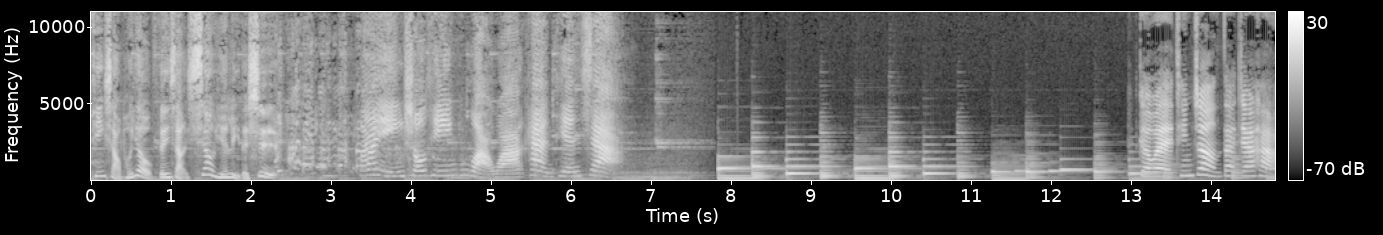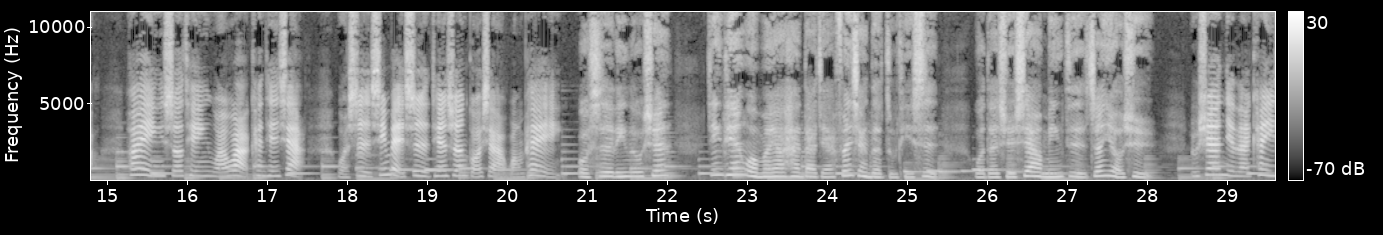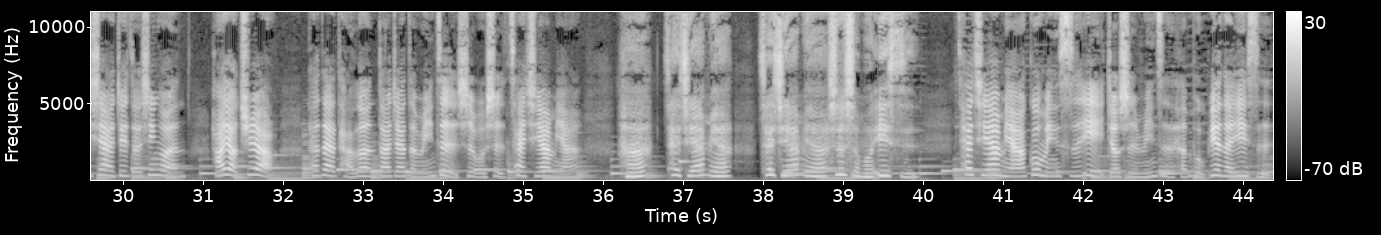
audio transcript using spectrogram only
听小朋友分享校园里的事。欢迎收听《娃娃看天下》。各位听众，大家好，欢迎收听《娃娃看天下》。我是新北市天生国小王佩颖，我是林如轩。今天我们要和大家分享的主题是我的学校名字真有趣。如轩，你来看一下这则新闻，好有趣哦！他在讨论大家的名字是不是蔡奇阿苗啊？哈，蔡奇阿苗，蔡奇阿苗是什么意思？蔡奇阿苗顾名思义就是名字很普遍的意思。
